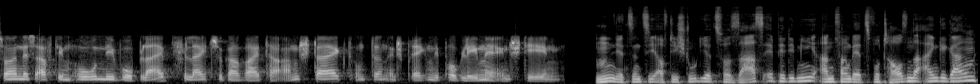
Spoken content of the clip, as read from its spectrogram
sondern es auf dem hohen Niveau bleibt, vielleicht sogar weiter ansteigt und dann entsprechende Probleme entstehen. Hm, jetzt sind Sie auf die Studie zur SARS-Epidemie Anfang der 2000er eingegangen.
